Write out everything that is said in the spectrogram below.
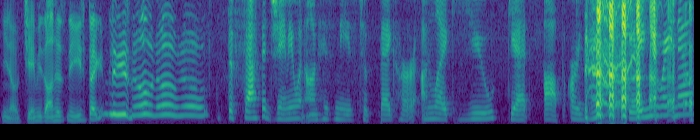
you know, Jamie's on his knees begging, please, no, no, no. The fact that Jamie went on his knees to beg her, I'm like, you get up. Are you kidding me right now?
